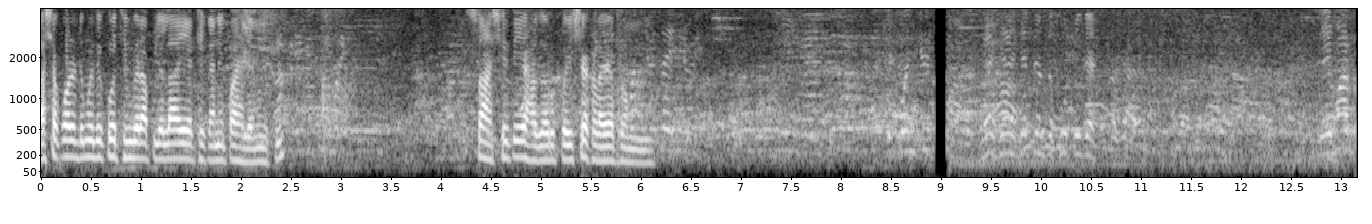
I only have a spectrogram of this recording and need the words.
अशा क्वालिटीमध्ये कोथिंबीर आपल्याला या ठिकाणी पाहायला मिळते. सहाशे ते हजार रुपये शेकडा याप्रमाणे पाच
